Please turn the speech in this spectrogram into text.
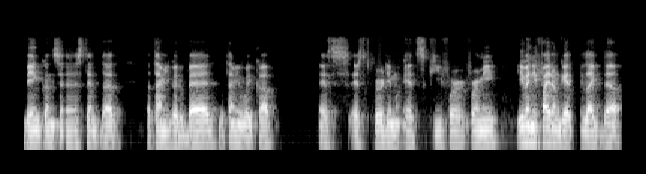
being consistent. That the time you go to bed, the time you wake up, it's it's pretty it's key for for me even if I don't get like the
